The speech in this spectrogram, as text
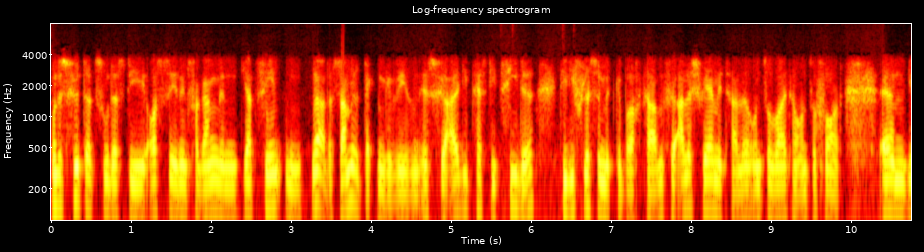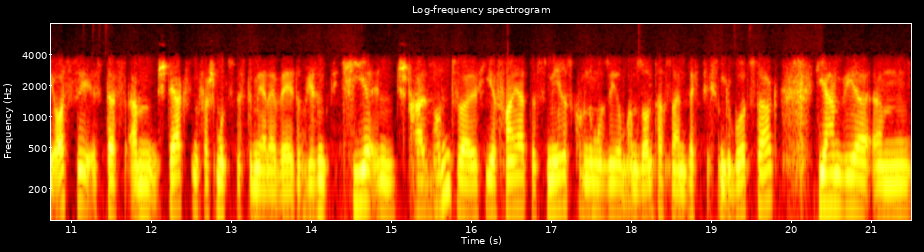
Und es führt dazu, dass die Ostsee in den vergangenen Jahrzehnten ja, das Sammelbecken gewesen ist für all die Pestizide, die die Flüsse mitgebracht haben, für alle Schwermetalle und so weiter und so fort. Ähm, die Ostsee ist das am stärksten verschmutzteste Meer der Welt. Und wir sind hier in Stralsund, weil hier feiert das Meereskundemuseum am Sonntag seinen 60. Geburtstag. Hier haben wir ähm,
